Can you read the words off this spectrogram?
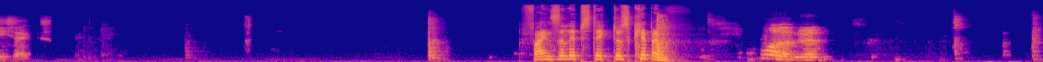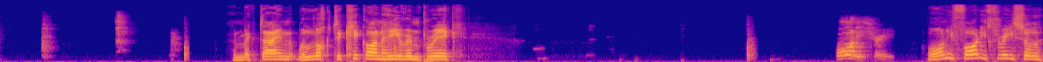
Fifty-six. Finds the lipstick, does Kippen. 100. And McDine will look to kick on here and break. Forty-three. Only 43, so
